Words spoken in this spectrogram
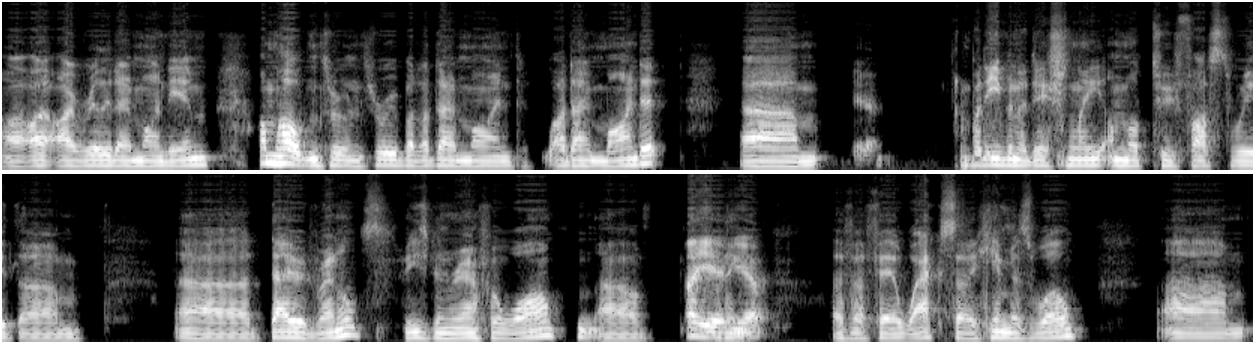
I, I really don't mind him. I'm Holden through and through, but I don't mind. I don't mind it. Um, Yeah. But even additionally, I'm not too fussed with um, uh, David Reynolds. He's been around for a while. Uh, Oh, yeah, yeah. of a fair whack. So him as well. Um,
